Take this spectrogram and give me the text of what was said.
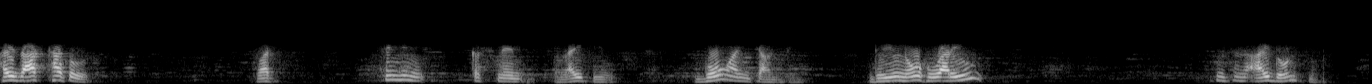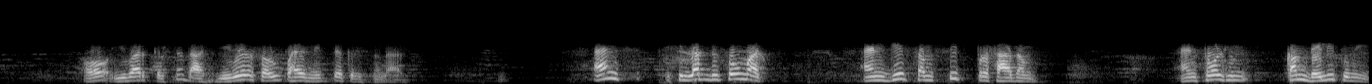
Haridas Thakur was singing Krishna like you. Go on chanting. Do you know who are you? He said, I don't know. Oh, you are Krishna Das. Jiver Sarupa hai Nitya Krishna Das. And he loved so much and gave some sweet prasadam and told him, come daily to me.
